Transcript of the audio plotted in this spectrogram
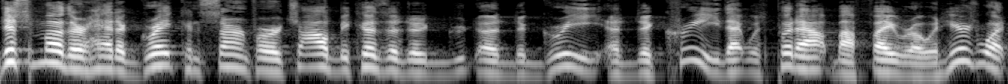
this mother had a great concern for her child because of a degree, a decree that was put out by Pharaoh. And here's what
